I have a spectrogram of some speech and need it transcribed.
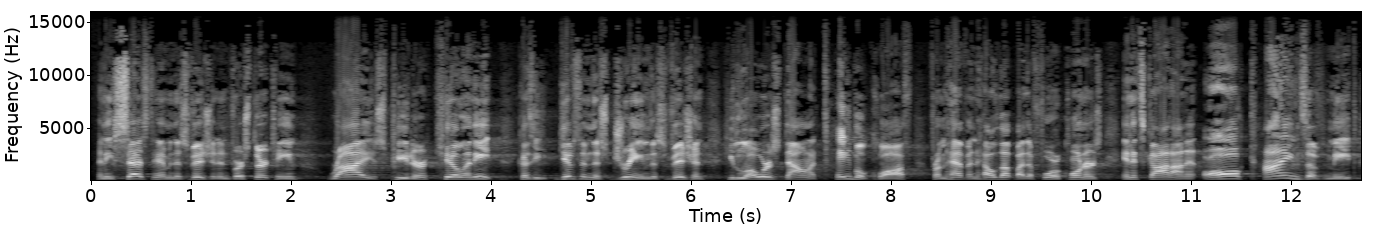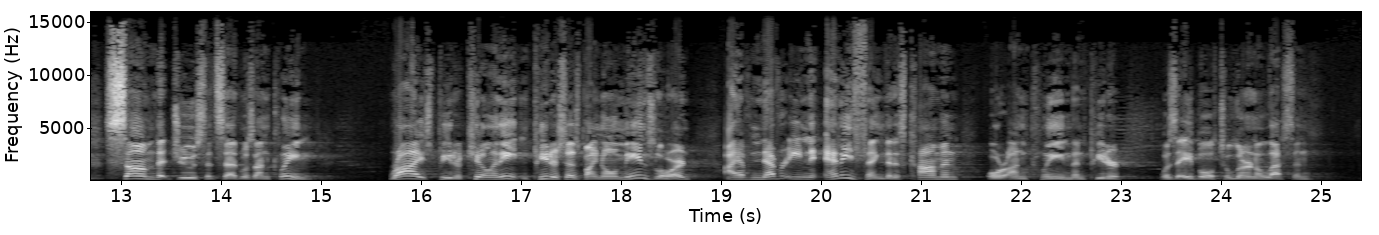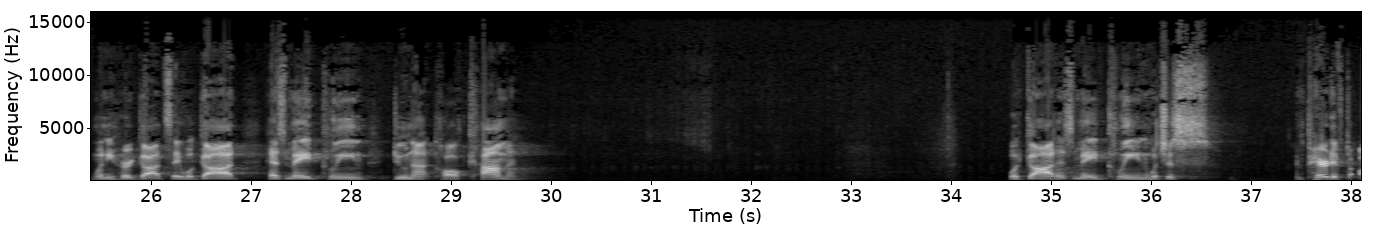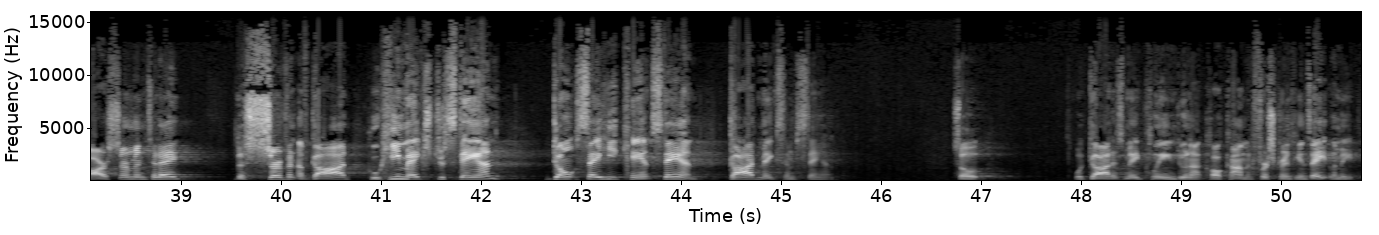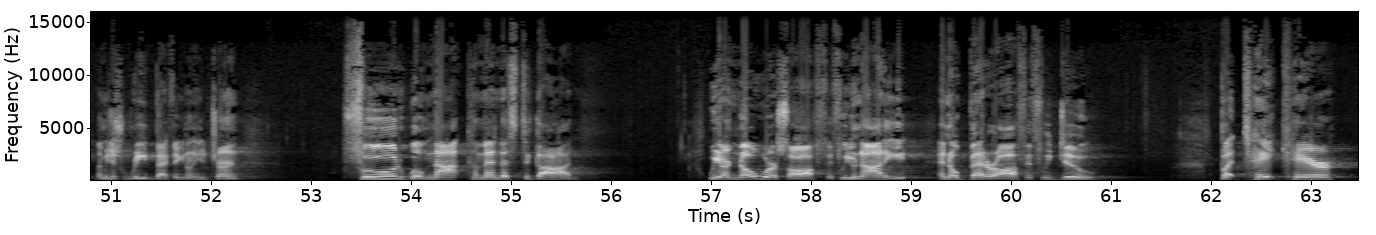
And he says to him in this vision in verse 13, Rise, Peter, kill and eat. Because he gives him this dream, this vision. He lowers down a tablecloth from heaven held up by the four corners, and it's got on it all kinds of meat, some that Jews had said was unclean. Rise, Peter, kill and eat. And Peter says, By no means, Lord. I have never eaten anything that is common or unclean. Then Peter was able to learn a lesson when he heard God say, What God has made clean, do not call common. What God has made clean, which is imperative to our sermon today. The servant of God, who he makes to stand, don't say he can't stand. God makes him stand. So, What God has made clean, do not call common. 1 Corinthians 8, let me, let me just read back there. You don't need to turn. Food will not commend us to God. We are no worse off if we do not eat, and no better off if we do. But take care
